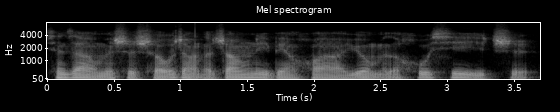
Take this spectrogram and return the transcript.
现在，我们使手掌的张力变化与我们的呼吸一致。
